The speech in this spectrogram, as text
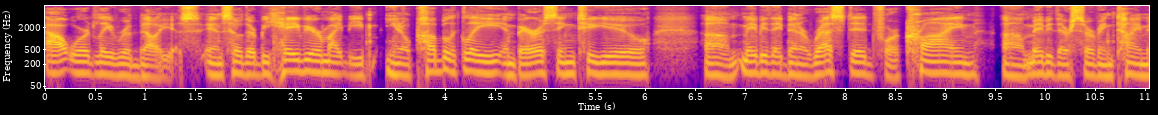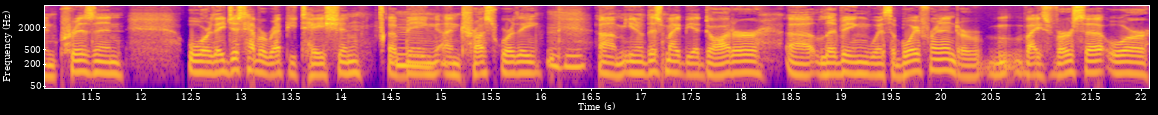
outwardly rebellious, and so their behavior might be you know publicly embarrassing to you. Um, maybe they've been arrested for a crime. Um, maybe they're serving time in prison, or they just have a reputation of mm being untrustworthy. Mm-hmm. Um, you know, this might be a daughter uh, living with a boyfriend, or vice versa. Or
